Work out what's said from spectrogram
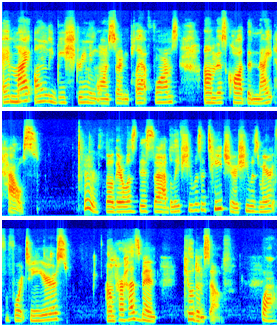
it might only be streaming on certain platforms. Um, it's called The Night House. Hmm. So there was this, uh, I believe she was a teacher. She was married for 14 years. Um, her husband killed himself. Wow.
